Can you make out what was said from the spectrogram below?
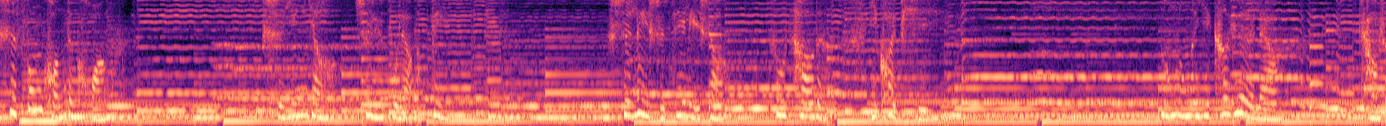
是疯狂的狂，是音药治愈不了的病，是历史机理上粗糙的一块皮。朦胧的一颗月亮，朝着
